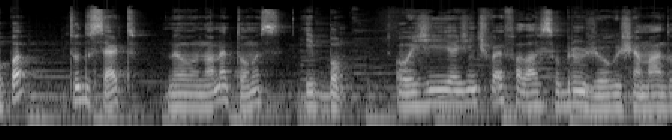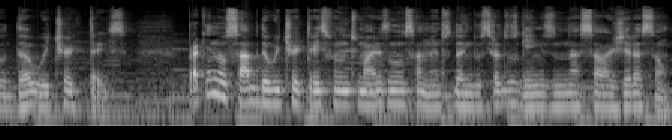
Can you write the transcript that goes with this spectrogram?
Opa, tudo certo? Meu nome é Thomas e bom, hoje a gente vai falar sobre um jogo chamado The Witcher 3. Para quem não sabe, The Witcher 3 foi um dos maiores lançamentos da indústria dos games nessa geração.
